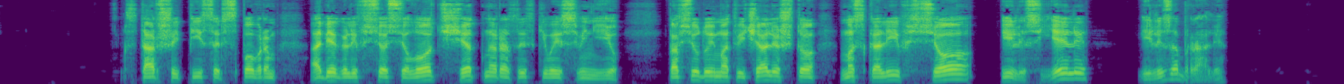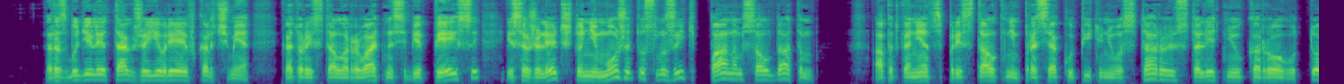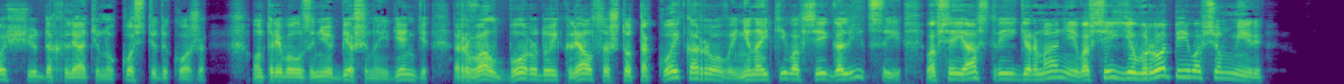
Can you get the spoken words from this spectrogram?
Старший писарь с поваром обегали все село, тщетно разыскивая свинью. Повсюду им отвечали, что москали все или съели, или забрали. Разбудили также еврея в корчме, который стал рвать на себе пейсы и сожалеть, что не может услужить панам-солдатам, а под конец пристал к ним, прося купить у него старую столетнюю корову, тощую дохлятину, кости да кожа. Он требовал за нее бешеные деньги, рвал бороду и клялся, что такой коровы не найти во всей Галиции, во всей Австрии и Германии, во всей Европе и во всем мире.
